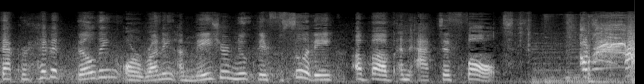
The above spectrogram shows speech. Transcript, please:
that prohibit building or running a major nuclear facility above an active fault.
